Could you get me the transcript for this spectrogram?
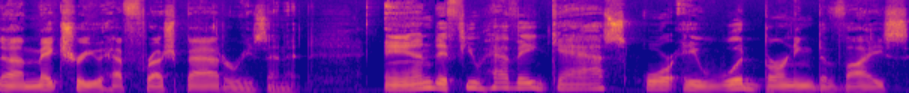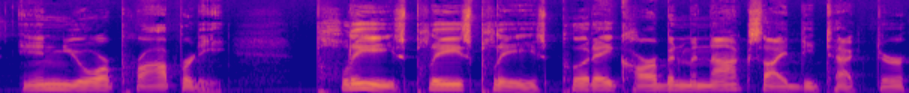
uh, make sure you have fresh batteries in it. And if you have a gas or a wood burning device in your property please, please, please put a carbon monoxide detector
